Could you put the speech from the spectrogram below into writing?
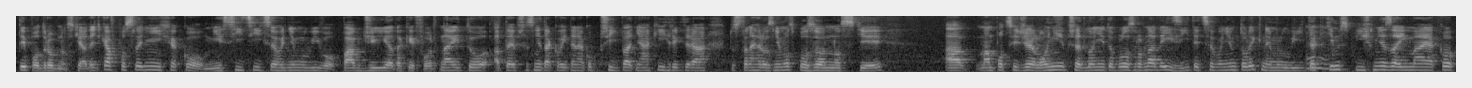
ty podrobnosti. A teďka v posledních jako měsících se hodně mluví o PUBG a taky Fortniteu a to je přesně takový ten jako případ nějaký hry, která dostane hrozně moc pozornosti. A mám pocit, že loni, předloni to bylo zrovna Daisy, teď se o něm tolik nemluví, tak Mhm. tím spíš mě zajímá, jako,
